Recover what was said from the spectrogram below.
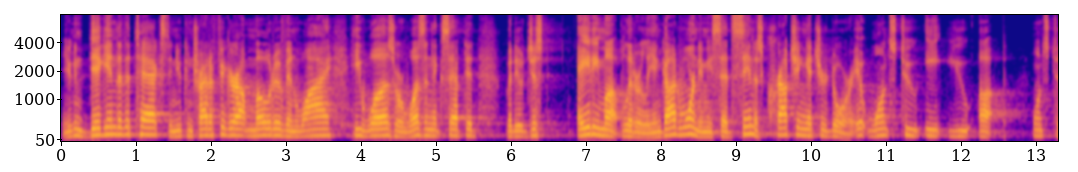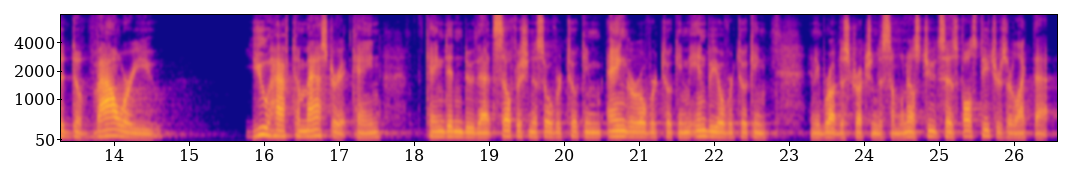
You can dig into the text and you can try to figure out motive and why he was or wasn't accepted, but it just ate him up literally. And God warned him. He said, Sin is crouching at your door, it wants to eat you up, wants to devour you. You have to master it, Cain. Cain didn't do that. Selfishness overtook him, anger overtook him, envy overtook him and he brought destruction to someone else. Jude says false teachers are like that.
